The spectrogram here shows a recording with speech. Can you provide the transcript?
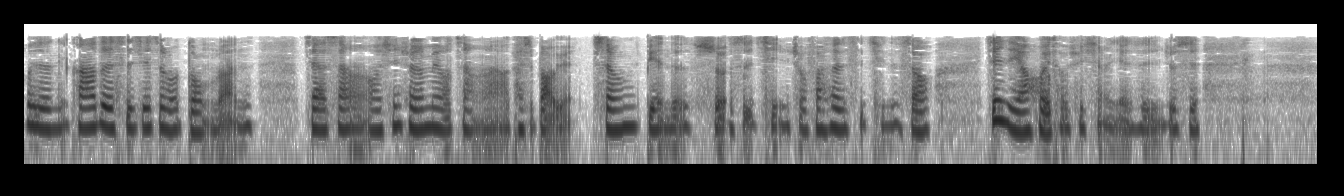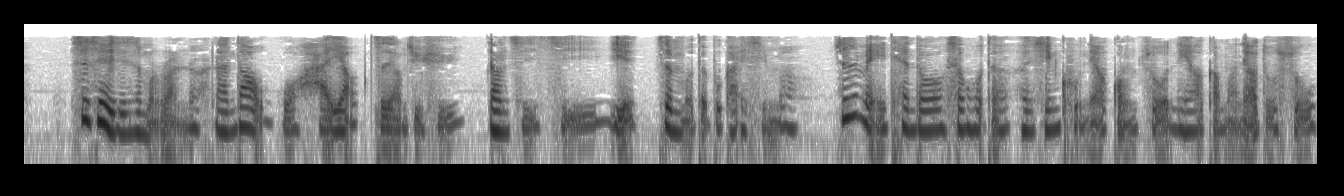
或者你看到这个世界这么动乱，加上我薪水都没有涨啊，开始抱怨身边的所有事情所发生的事情的时候，其实你要回头去想一件事情，就是世界已经这么乱了，难道我还要这样继续？让自己也这么的不开心吗？就是每一天都生活的很辛苦，你要工作，你要干嘛？你要读书。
